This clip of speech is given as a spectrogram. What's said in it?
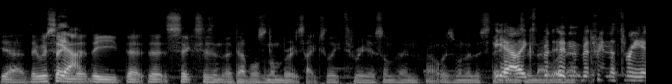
Yeah, they were saying yeah. that the that, that six isn't the devil's number; it's actually three or something. That was one of the statements. yeah, like in there, in between the three,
